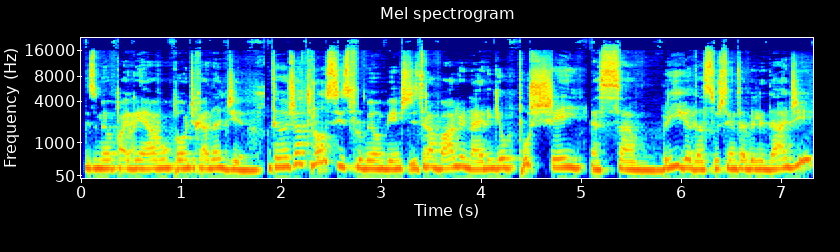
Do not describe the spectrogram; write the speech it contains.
mas meu pai ganhava um pão de cada dia. Então, eu já trouxe isso para o meu ambiente de trabalho e na Ering eu puxei essa briga da sustentabilidade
